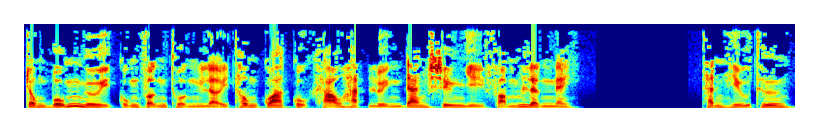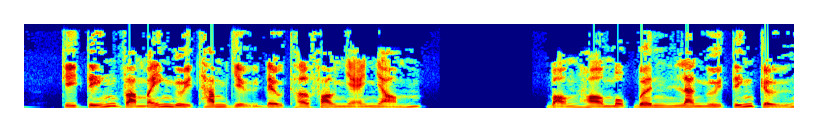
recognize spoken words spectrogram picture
trong bốn người cũng vẫn thuận lợi thông qua cuộc khảo hạch luyện đan sư nhị phẩm lần này. Thành hiểu thương, kỹ tiến và mấy người tham dự đều thở phào nhẹ nhõm. Bọn họ một bên là người tiến cử.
